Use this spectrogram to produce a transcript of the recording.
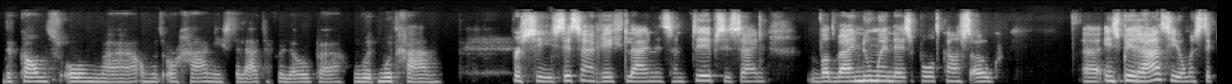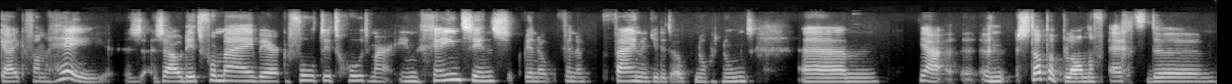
de kans om, uh, om het organisch te laten verlopen, hoe het moet gaan. Precies, dit zijn richtlijnen, dit zijn tips, dit zijn wat wij noemen in deze podcast ook uh, inspiratie om eens te kijken van hey, zou dit voor mij werken? Voelt dit goed? Maar in geen zin, ik ben ook, vind het fijn dat je dit ook nog noemt, um, ja, een stappenplan of echt de,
